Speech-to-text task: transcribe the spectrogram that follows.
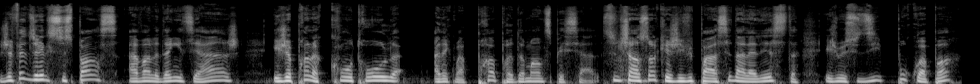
Je fais durer le suspense avant le dernier tirage et je prends le contrôle avec ma propre demande spéciale. C'est une chanson que j'ai vue passer dans la liste et je me suis dit pourquoi pas?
